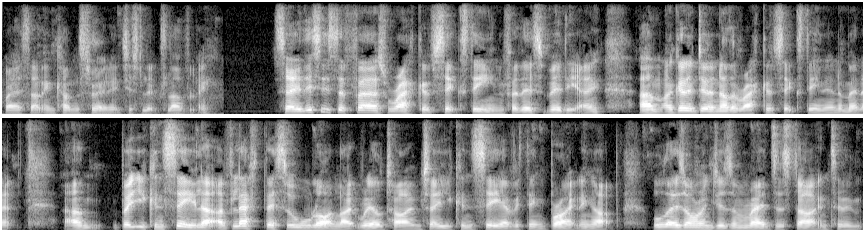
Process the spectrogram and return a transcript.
where something comes through and it just looks lovely. So this is the first rack of 16 for this video. Um, I'm going to do another rack of 16 in a minute. Um, but you can see, look, I've left this all on like real time, so you can see everything brightening up. All those oranges and reds are starting to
